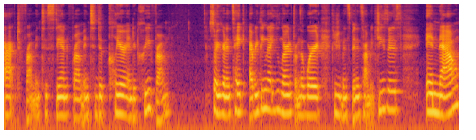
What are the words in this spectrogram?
act from and to stand from and to declare and decree from. So you're going to take everything that you learned from the word because you've been spending time with Jesus. And now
